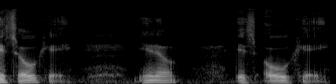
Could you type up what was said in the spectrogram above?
it's okay. You know, it's okay.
